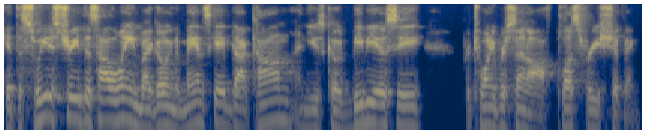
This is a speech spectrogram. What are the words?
Get the sweetest treat this Halloween by going to manscaped.com and use code BBOC for 20% off plus free shipping.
